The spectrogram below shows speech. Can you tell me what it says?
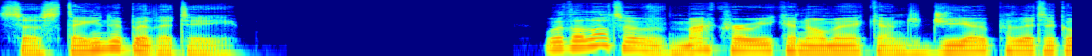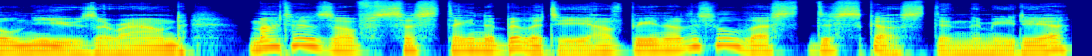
Sustainability with a lot of macroeconomic and geopolitical news around, matters of sustainability have been a little less discussed in the media.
